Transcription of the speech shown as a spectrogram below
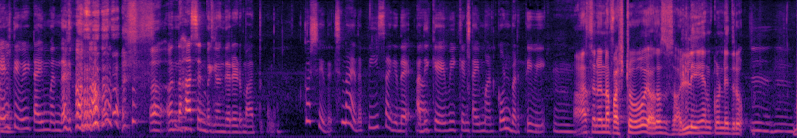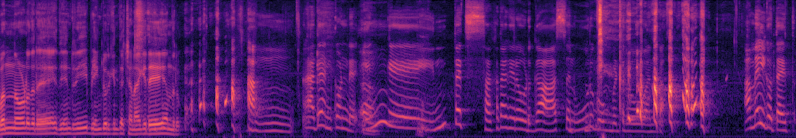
ಹೇಳ್ತೀವಿ ಟೈಮ್ ಬಂದಾಗ. ಒಂದು ಹಾಸನ ಬಗ್ಗೆ ಒಂದೆರಡು ಮಾತುಗಳು ಖುಷಿ ಇದೆ ಚೆನ್ನಾಗಿದೆ ಪೀಸ್ ಆಗಿದೆ. ಅದಕ್ಕೆ ವೀಕೆಂಡ್ ಟೈಮ್ ಮಾಡ್ಕೊಂಡು ಬರ್ತೀವಿ. ಹಾಸನನ್ನ ಫಸ್ಟು ಯಾವುದೋ ಸ- ಹಳ್ಳಿ ಅನ್ಕೊಂಡಿದ್ರು. ಬಂದು ನೋಡಿದ್ರೆ ಇದೇನ್ರಿ ಬೆಂಗಳೂರಿಗಿಂತ ಚೆನ್ನಾಗಿದೆ ಅಂದ್ರು. ಅದೇ ಅನ್ಕೊಂಡೆ. ಹೆಂಗೆ ಇಂತ ಸಖತ್ತಾಗಿರೋ ಹುಡುಗ ಹಾಸನ್ ಊರಿಗೆ ಹೋಗ್ಬಿಟ್ರು ಅಂತ. ಆಮೇಲೆ ಗೊತ್ತಾಯ್ತು.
